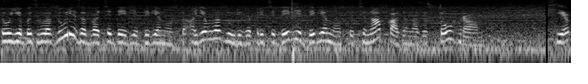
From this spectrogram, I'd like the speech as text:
То є без глазурі за 29,90, а є в глазурі за 39,90. Ціна вказана за 100 грам. Хек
